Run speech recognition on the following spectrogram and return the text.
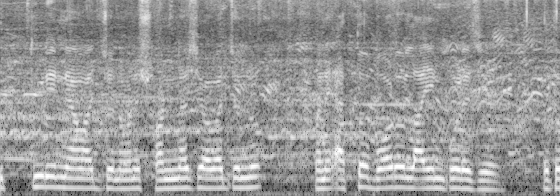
উত্তুরি নেওয়ার জন্য মানে সন্ন্যাসী হওয়ার জন্য মানে এত বড় লাইন পড়েছে। তো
